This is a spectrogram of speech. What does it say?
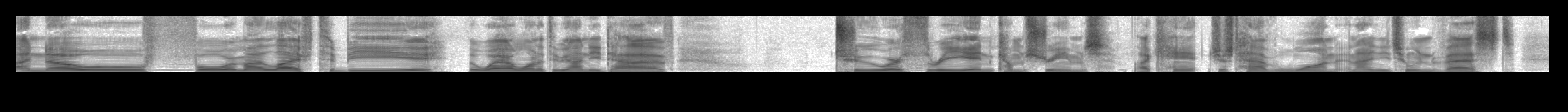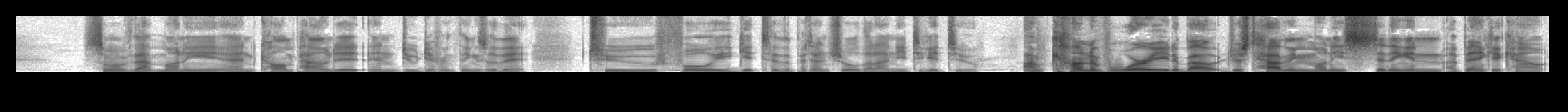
I know for my life to be the way I want it to be, I need to have two or three income streams. I can't just have one, and I need to invest some of that money and compound it and do different things with it to fully get to the potential that I need to get to. I'm kind of worried about just having money sitting in a bank account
